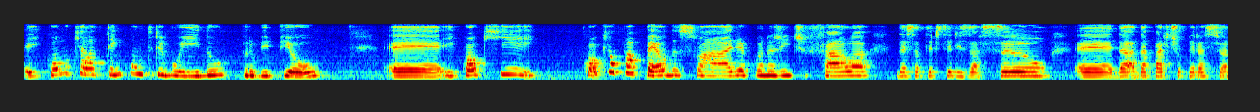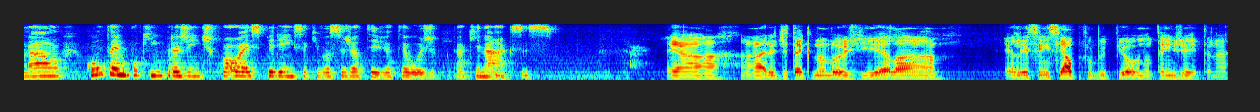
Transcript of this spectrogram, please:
e como que ela tem contribuído para o BPO é, e qual que, qual que é o papel da sua área quando a gente fala dessa terceirização, é, da, da, parte operacional? Conta aí um pouquinho para a gente qual é a experiência que você já teve até hoje aqui na Access. É, a, a área de tecnologia, ela, ela é essencial para o BPO, não tem jeito, né?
